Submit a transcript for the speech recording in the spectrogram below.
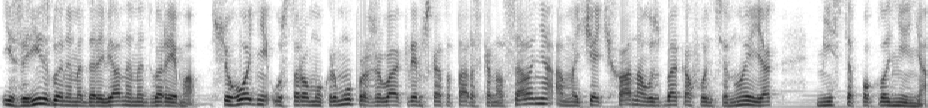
із різьбленими дерев'яними дверима. Сьогодні у Старому Криму проживає кримсько-татарське населення, а мечеть хана Узбека функціонує як місце поклоніння.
